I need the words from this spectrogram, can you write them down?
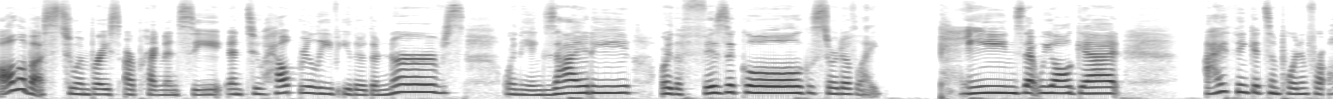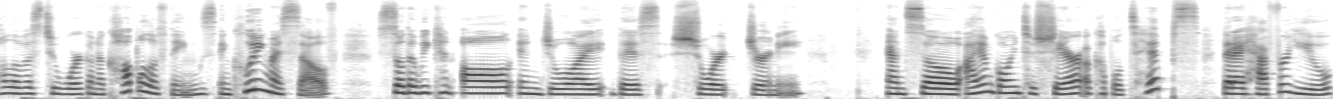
all of us to embrace our pregnancy and to help relieve either the nerves or the anxiety or the physical sort of like pains that we all get. I think it's important for all of us to work on a couple of things, including myself, so that we can all enjoy this short journey. And so I am going to share a couple tips that I have for you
